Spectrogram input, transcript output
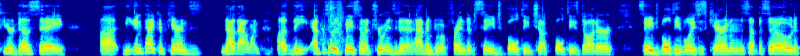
here does say uh, the impact of Karen's not that one. Uh, the episode is based on a true incident that happened to a friend of Sage Bolte, Chuck Bolte's daughter. Sage Bolte voices Karen in this episode.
